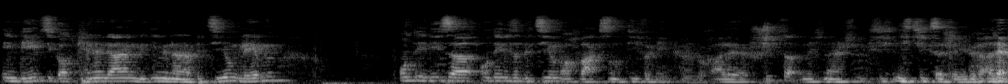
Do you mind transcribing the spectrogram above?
indem sie Gott kennenlernen, mit ihm in einer Beziehung leben und in dieser, und in dieser Beziehung auch wachsen und tiefer gehen können. Durch alle Schicksal, nicht, nicht Schicksalsschläge, durch alle,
